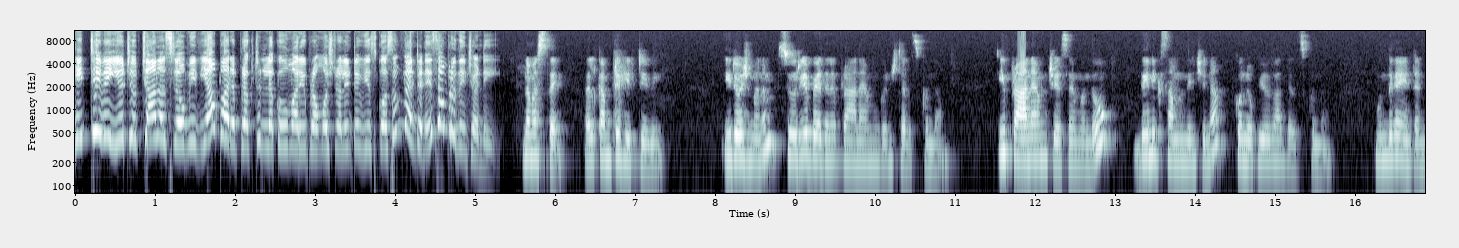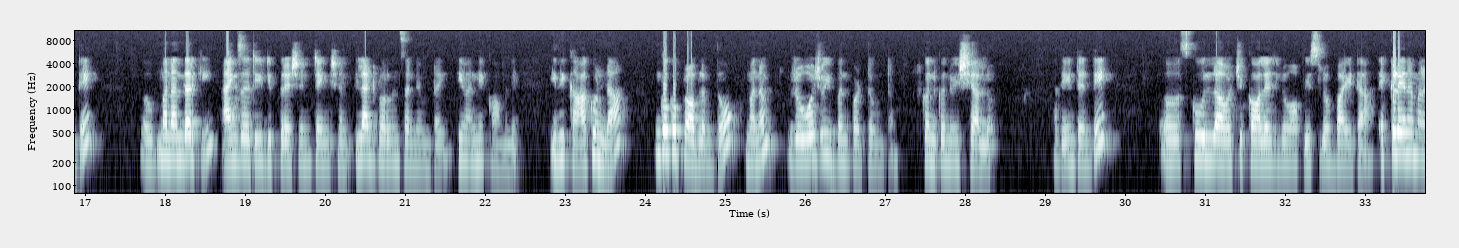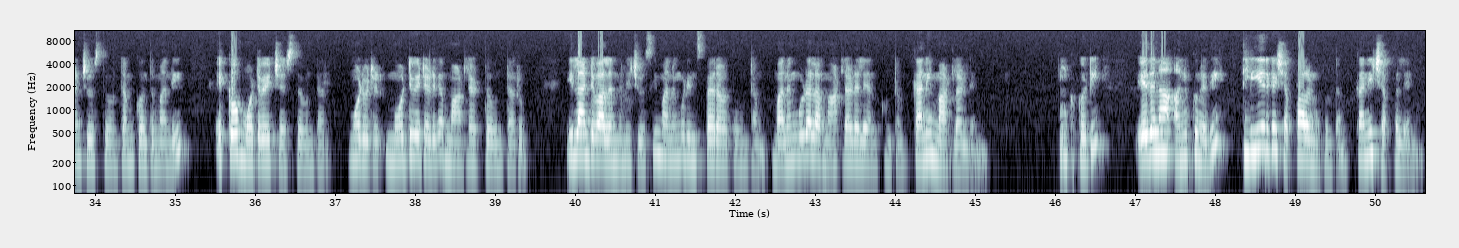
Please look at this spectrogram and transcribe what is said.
Hit TV YouTube ఛానల్స్లో మీ వ్యాపార ప్రకటనలకు మరియు ప్రమోషనల్ ఇంటర్వ్యూస్ కోసం వెంటనే సంప్రదించండి. నమస్తే వెల్కమ్ టు హిట్ టీవీ. ఈరోజు మనం సూర్యభేదన ప్రాణాయామం గురించి తెలుసుకుందాం. ఈ ప్రాణాయామం చేసే ముందు దీనికి సంబంధించిన కొన్ని ఉపయోగాలు తెలుసుకుందాం. ముందుగా ఏంటంటే మనందరికీ యాంగ్జైటీ డిప్రెషన్ టెన్షన్ ఇలాంటి ప్రాబ్లమ్స్ అన్నీ ఉంటాయి. ఇవన్నీ కామనే ఇది కాకుండా ఇంకొక ప్రాబ్లంతో మనం రోజు ఇబ్బంది పడుతూ ఉంటాం కొన్ని కొన్ని విషయాల్లో. అదేంటంటే స్కూల్లో అవ్వచ్చు కాలేజ్లో ఆఫీస్లో బయట ఎక్కడైనా మనం చూస్తూ ఉంటాం కొంతమంది. ఎక్కువ మోటివేట్ చేస్తూ ఉంటారు. మోటివేటెడ్ మోటివేటెడ్గా మాట్లాడుతూ ఉంటారు. ఇలాంటి వాళ్ళందరినీ చూసి మనం కూడా ఇన్స్పైర్ అవుతూ ఉంటాం. మనం కూడా అలా మాట్లాడాలి అనుకుంటాం కానీ మాట్లాడలేము ఇంకొకటి ఏదైనా అనుకున్నది క్లియర్గా చెప్పాలనుకుంటాం కానీ చెప్పలేము.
